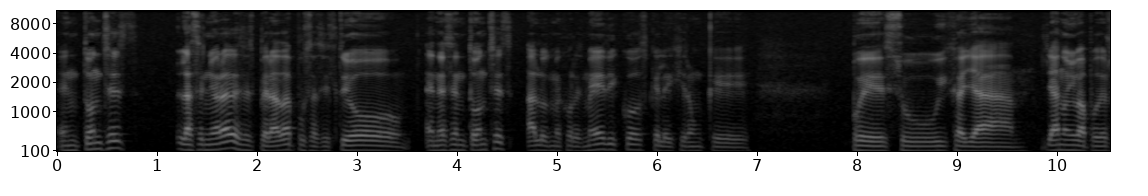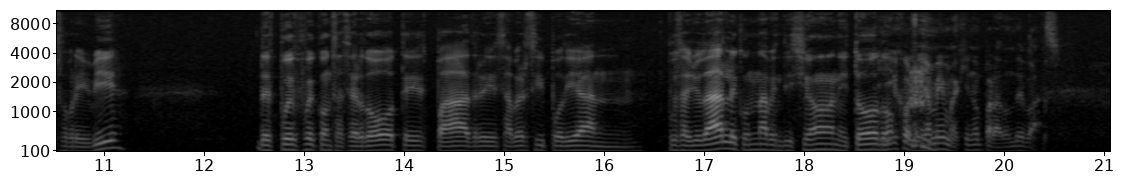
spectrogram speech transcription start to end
Entonces, la señora desesperada pues asistió en ese entonces a los mejores médicos que le dijeron que pues su hija ya ya no iba a poder sobrevivir. Después fue con sacerdotes, padres, a ver si podían pues ayudarle con una bendición y todo. Híjole, ya me imagino para dónde vas.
